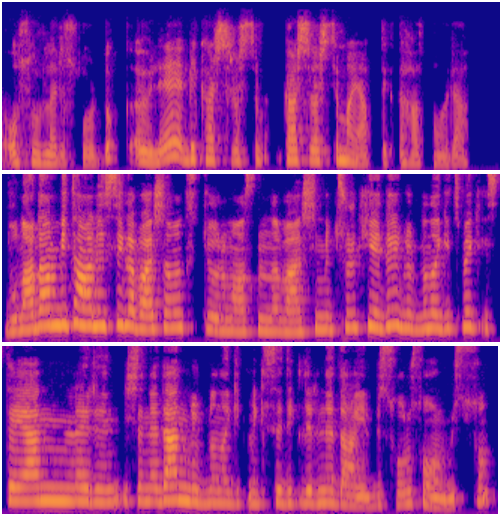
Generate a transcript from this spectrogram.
o soruları sorduk. Öyle bir karşılaştırma, karşılaştırma yaptık daha sonra. Bunlardan bir tanesiyle başlamak istiyorum aslında ben. Şimdi Türkiye'de Lübnan'a gitmek isteyenlerin işte neden Lübnan'a gitmek istediklerine dair bir soru sormuşsun.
